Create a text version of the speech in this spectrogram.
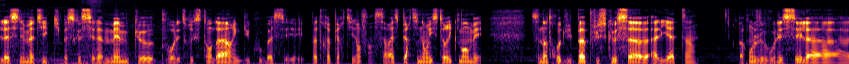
la cinématique parce que c'est la même que pour les trucs standards et que du coup, bah, c'est pas très pertinent. Enfin, ça reste pertinent historiquement, mais ça n'introduit pas plus que ça euh, Aliat. Par contre, je vais vous laisser la,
